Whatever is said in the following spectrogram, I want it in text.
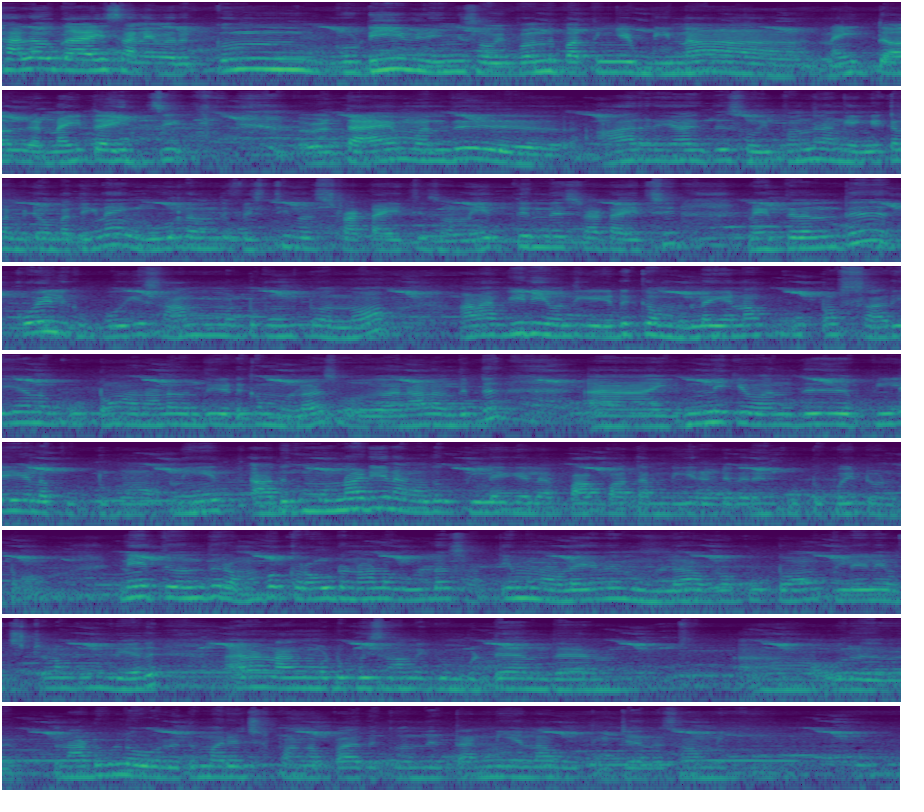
Hello guys அனைவருக்கும் good evening so இப்போ வந்து பார்த்தீங்க அப்படின்னா நைட் ஆக நைட் ஆயிடுச்சு. டைம் வந்து ஆறரை ஆகுது. ஸோ இப்போ வந்து நாங்கள் எங்கே கிளம்பிட்டோம் பார்த்தீங்கன்னா எங்கள் ஊரில் வந்து ஃபெஸ்டிவல் ஸ்டார்ட் ஆயிடுச்சு. ஸோ நேற்றுலேருந்தே ஸ்டார்ட் ஆயிடுச்சு. நேற்று வந்து கோயிலுக்கு போய் சாமி மட்டும் கும்பிட்டு வந்தோம். ஆனால் வீடியோ வந்து எடுக்க முடியல. ஏன்னா கூட்டம் சரியான கூட்டம். அதனால் வந்து எடுக்க முடியல. ஸோ அதனால் வந்துட்டு இன்றைக்கி இன்னைக்கு வந்து பிள்ளைகளை கூப்பிட்டு போனோம். நேற்று அதுக்கு முன்னாடியே நாங்கள் வந்து பிள்ளைகளை பாப்பா தம்பி ரெண்டு பேரையும் கூப்பிட்டு போயிட்டு வந்துட்டோம். நேற்று வந்து ரொம்ப க்ரௌடுனால உள்ள சத்தியமாக நுழையவே முடியல அவ்வளோ கூட்டம் பிள்ளைகளையும் வச்சுட்டுலாம் போக முடியாது. அதனால் நாங்கள் மட்டும் போய் சாமி கும்பிட்டு அந்த ஒரு நடுவில் ஒரு இது மாதிரி வச்சுருப்பாங்கப்பா. அதுக்கு வந்து தண்ணியெல்லாம் ஊற்றிட்டு அந்த சாமிக்கு.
